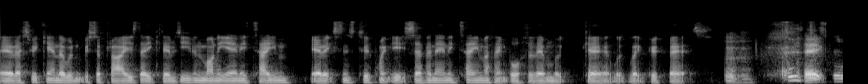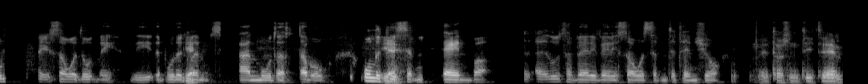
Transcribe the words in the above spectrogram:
uh, this weekend. I wouldn't be surprised. Eikrem's even money anytime. Eriksen's 2.87 anytime. I think both of them look uh, look like good bets. Mm-hmm. Both uh, pretty solid, don't they? The the Bodø yeah. and Molde double. Only pay yeah. 7 to 10, but it looks a very, very solid 7 to 10 shot. It does indeed. Um,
